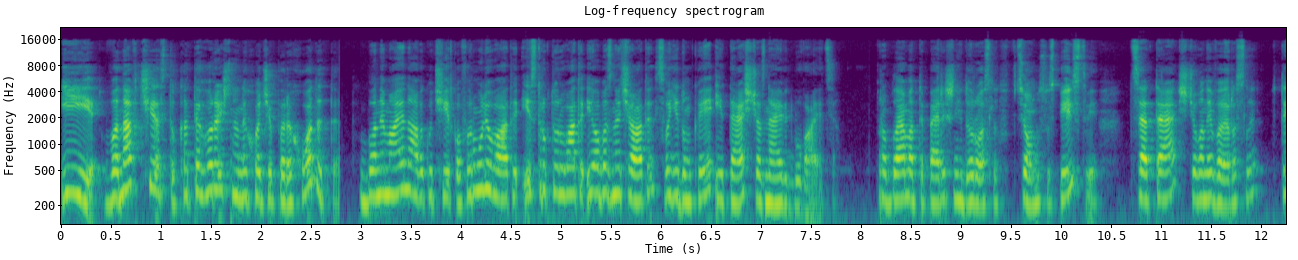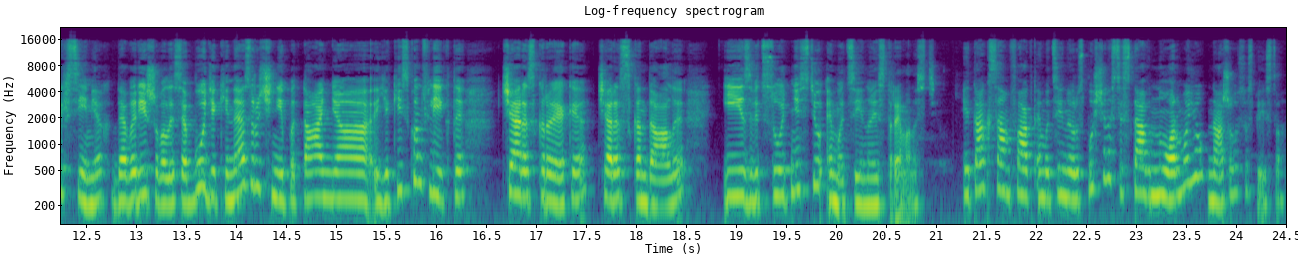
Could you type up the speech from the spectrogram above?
і вона в чисту категорично не хоче переходити, бо не має навику чітко формулювати і структурувати і обозначати свої думки і те, що з нею відбувається. Проблема теперішніх дорослих в цьому суспільстві це те, що вони виросли в тих сім'ях, де вирішувалися будь-які незручні питання, якісь конфлікти через крики, через скандали і з відсутністю емоційної стриманості. І так сам факт емоційної розпущеності став нормою нашого суспільства.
